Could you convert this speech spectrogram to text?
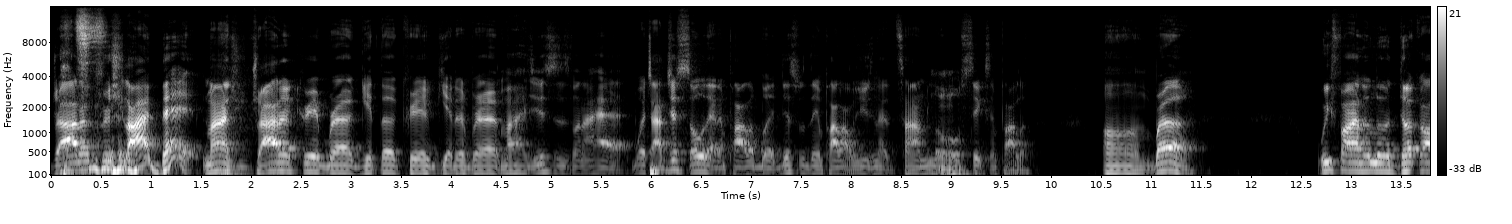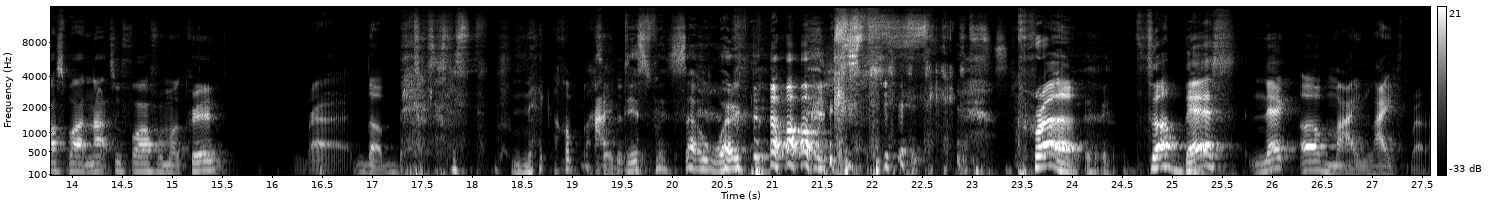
Drive to the crib. She like, I bet. Mind you, drive to the crib, bro. Get the crib, get her, bro. Mind you, this is when I had, which I just sold that Impala, but this was the Impala I was using at the time, the little 06 Impala. Um, bruh. We find a little duck off spot not too far from her crib. Bruh, the best neck of my This was so worth it. Oh, bruh, the best neck of my life, bruh.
